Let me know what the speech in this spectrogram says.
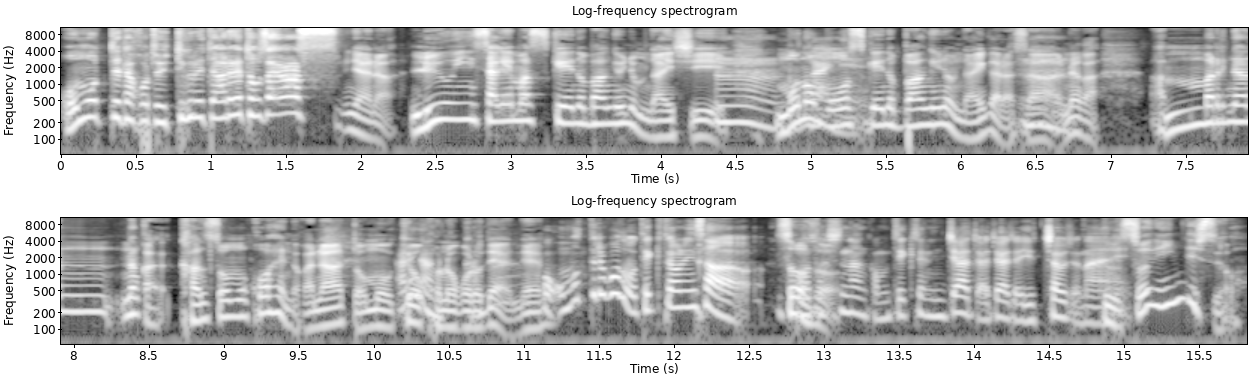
思ってたこと言ってくれてありがとうございますみたいな。留飲下げます系の番組でもないし、ん。物申す系の番組でもないからさ、なん。かあんまりなんなんか感想も来おへんのかなと思う今日この頃だよね。こう思ってることを適当にさそうそう。私なんかも適当にじゃあじゃあじゃあじゃあ言っちゃうじゃない、うん、それでいいんですよ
